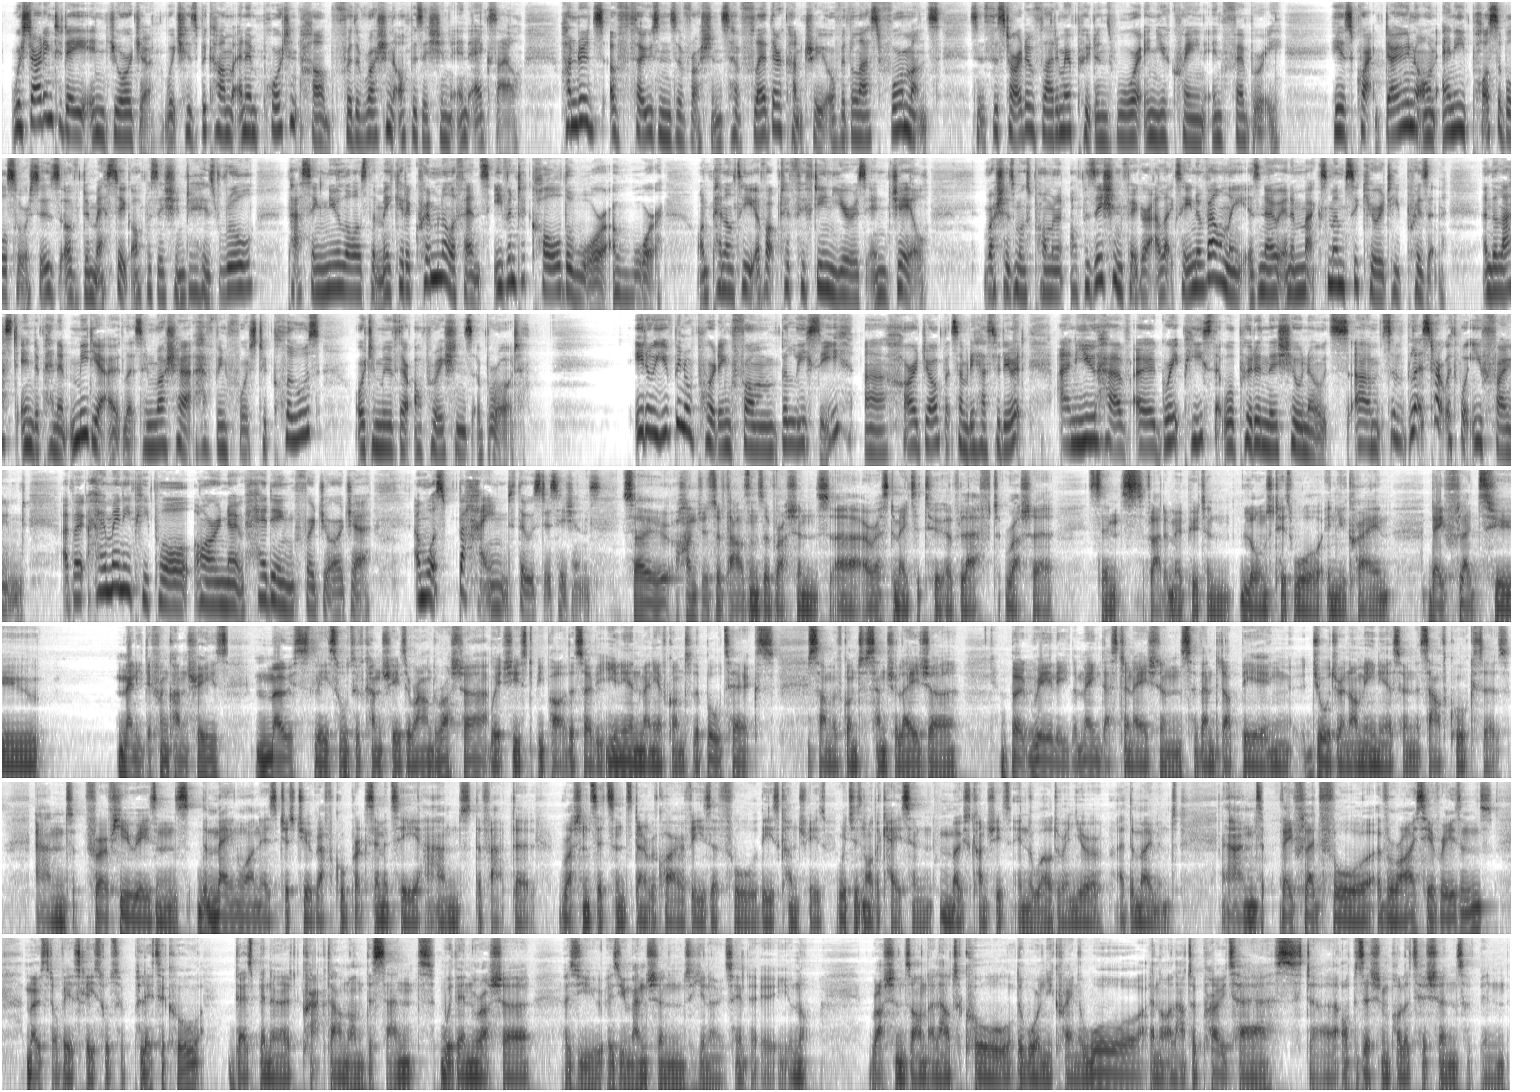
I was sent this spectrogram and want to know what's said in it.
We're starting today in Georgia, which has become an important hub for the Russian opposition in exile. Hundreds of thousands of Russians have fled their country over the last four months since the start of Vladimir Putin's war in Ukraine in February. He has cracked down on any possible sources of domestic opposition to his rule, passing new laws that make it a criminal offence even to call the war a war, on penalty of up to 15 years in jail. Russia's most prominent opposition figure, Alexei Navalny, is now in a maximum security prison, and the last independent media outlets in Russia have been forced to close or to move their operations abroad. Ido, you've been reporting from Tbilisi, a hard job, but somebody has to do it, and you have a great piece that we'll put in the show notes. Um, so let's start with what you found about how many people are now heading for Georgia and what's behind those decisions. So, hundreds of thousands of Russians uh, are estimated to have left Russia since Vladimir Putin launched his war in Ukraine. They fled to many different countries, mostly sort of countries around Russia, which used to be part of the Soviet Union. Many have gone to the Baltics, some have gone to Central Asia. But really, the main destinations have ended up being Georgia and Armenia, so in the South Caucasus. And for a few reasons, the main one is just geographical proximity and the fact that Russian citizens don't require a visa for these countries, which is not the case in most countries in the world or in Europe at the moment. And they fled for a variety of reasons, most obviously sort of political. There's been a crackdown on dissent within Russia, as you as you mentioned. You know, saying that you're not Russians aren't allowed to call the war in Ukraine a war. They're not allowed to protest. Uh, opposition politicians have been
